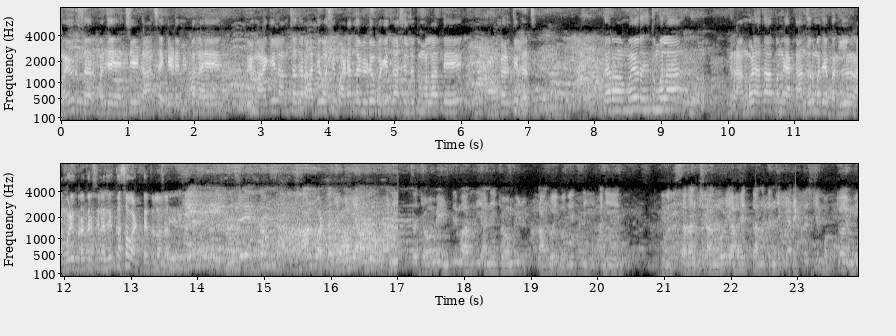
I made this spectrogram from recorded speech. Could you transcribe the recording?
Mayur sir म्हणजे यांची डान्स अकॅडमी पण आहे. तुम्ही मागील आमचा जर आदिवासी पाड्यातला व्हिडिओ बघितला असेल तर तुम्हाला ते कळतीलच. तर मयूर हे तुम्हाला रांगोळी आता आपण या कांजूरमध्ये भरलेलं रांगोळी प्रदर्शनाचे कसं वाटतंय तुला सर? म्हणजे एकदम छान वाटलं. जेव्हा मी आलो आणि जेव्हा मी एंट्री मारली आणि जेव्हा मी रांगोळी बघितली आणि दिलीप सरांची रांगोळी आहेत आणि त्यांचे कॅरेक्टर्स जे बघतोय मी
